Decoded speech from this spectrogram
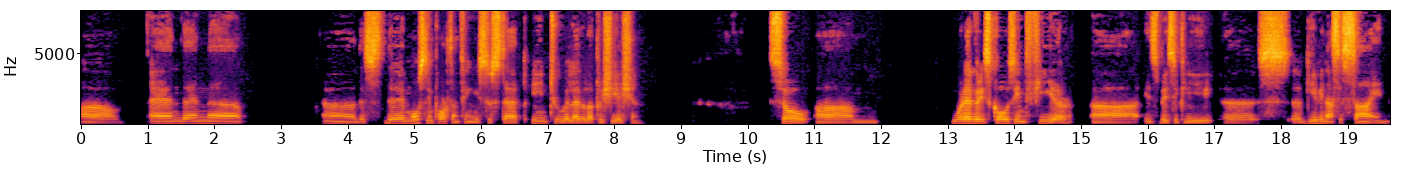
Uh, and then uh, uh, this, the most important thing is to step into a level of appreciation so um, whatever is causing fear uh, is basically uh, uh, giving us a sign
